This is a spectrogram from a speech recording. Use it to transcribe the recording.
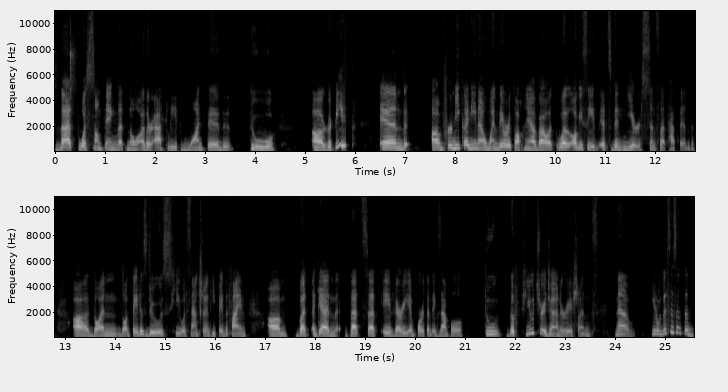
that was something that no other athlete wanted to uh, repeat. And um, for me, kanina, when they were talking about, well, obviously it's been years since that happened. Uh, Don Don paid his dues. He was sanctioned. He paid the fine. Um, but again, that set a very important example to the future generations. Now, you know, this isn't the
